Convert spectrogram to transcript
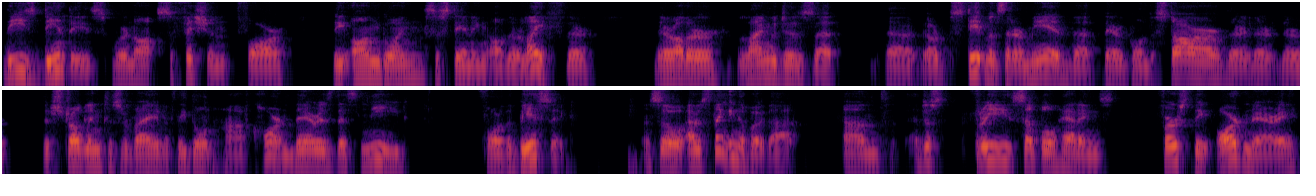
these dainties were not sufficient for the ongoing sustaining of their life. There, there are other languages that uh, or statements that are made that they're going to starve, they're they're they're they're struggling to survive if they don't have corn. There is this need for the basic. And so I was thinking about that and just three simple headings. First, the ordinary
